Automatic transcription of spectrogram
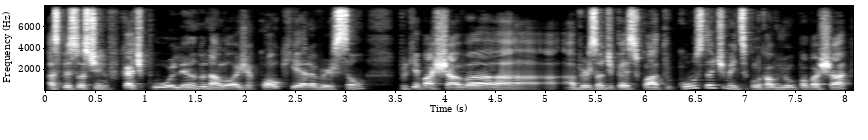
as pessoas tinham que ficar, tipo, olhando na loja qual que era a versão, porque baixava a, a versão de PS4 constantemente. Você colocava o jogo para baixar,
